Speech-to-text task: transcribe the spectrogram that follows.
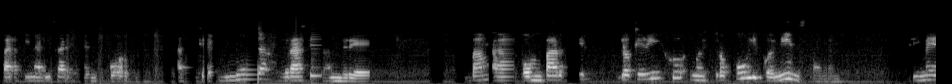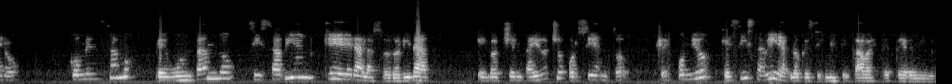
para finalizar este informe. Así que muchas gracias, Andrea. Vamos a compartir lo que dijo nuestro público en Instagram. Primero, comenzamos preguntando si sabían qué era la sororidad. El 88% respondió que sí sabía lo que significaba este término.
